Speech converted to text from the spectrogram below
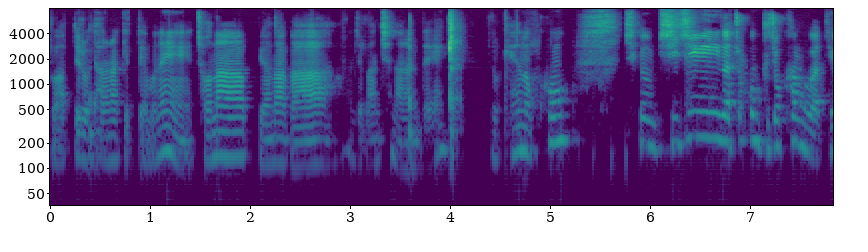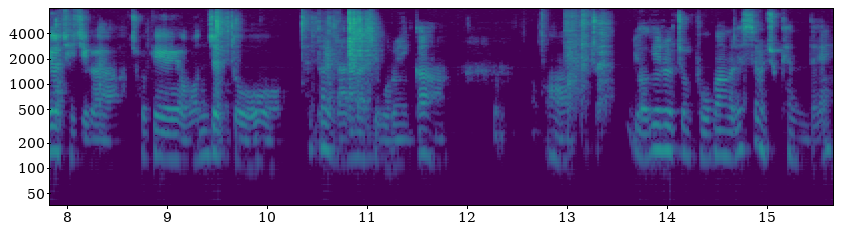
그 앞뒤로 달아놨기 때문에 전압 변화가 이제 많진 않은데 이렇게 해놓고 지금 지지가 조금 부족한 것 같아요. 지지가 저게 언제 또 패턴이 날아갈지 모르니까 어, 좀 여기를 좀 보강을 했으면 좋겠는데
